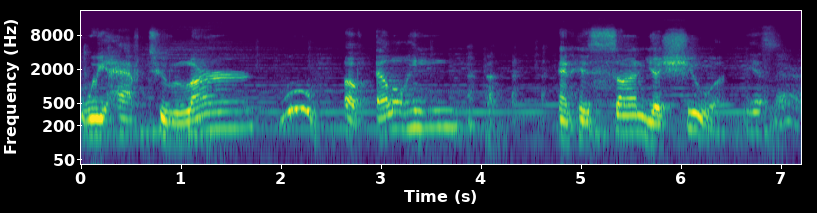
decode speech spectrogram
we have to learn Woo. of Elohim and his son Yeshua. Yes, sir.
